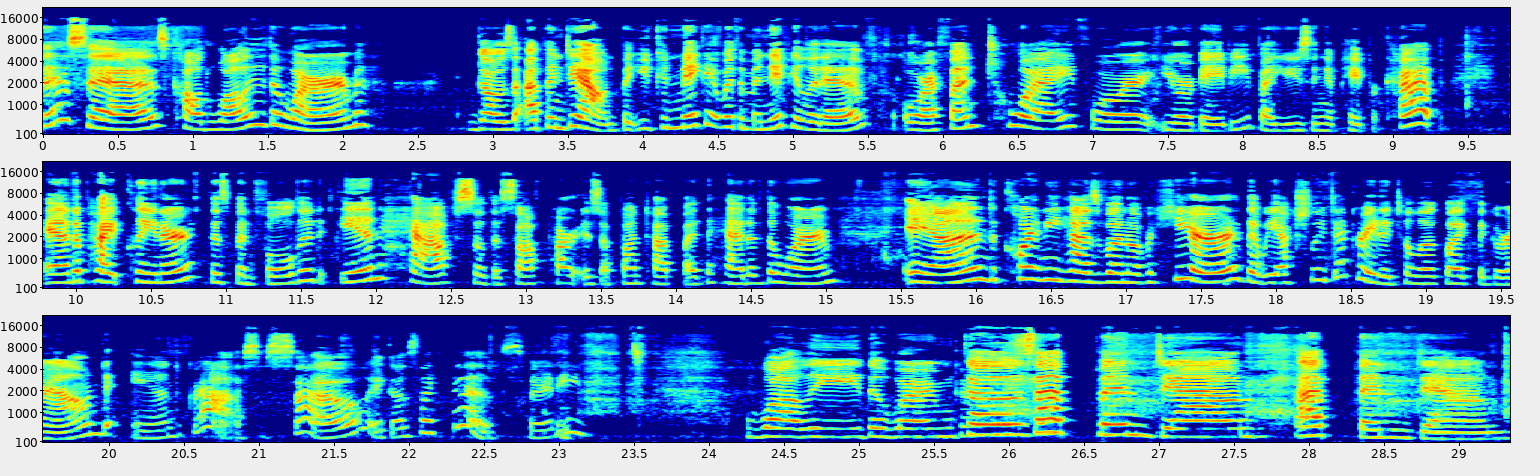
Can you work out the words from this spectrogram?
This is called Wally the Worm. Goes up and down, but you can make it with a manipulative or a fun toy for your baby by using a paper cup and a pipe cleaner that's been folded in half so the soft part is up on top by the head of the worm. And Courtney has one over here that we actually decorated to look like the ground and grass. So it goes like this. Ready? Wally the worm goes up and down, up and down,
